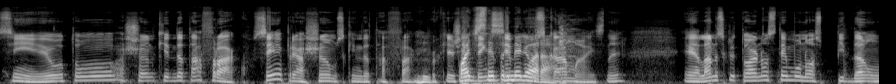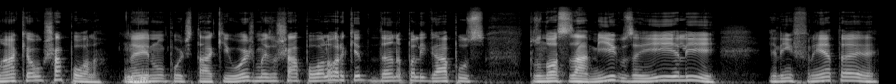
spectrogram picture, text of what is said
Sim, eu tô achando que ainda tá fraco. Sempre achamos que ainda tá fraco, uhum. porque a gente Pode tem sempre que sempre melhorar. buscar mais, né? É, lá no escritório nós temos o nosso pidão lá, que é o Chapola. Né? Uhum. Né? Ele não pôde estar aqui hoje, mas o Chapola, a hora que dana para ligar pros, pros nossos amigos aí, ele, ele enfrenta é,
